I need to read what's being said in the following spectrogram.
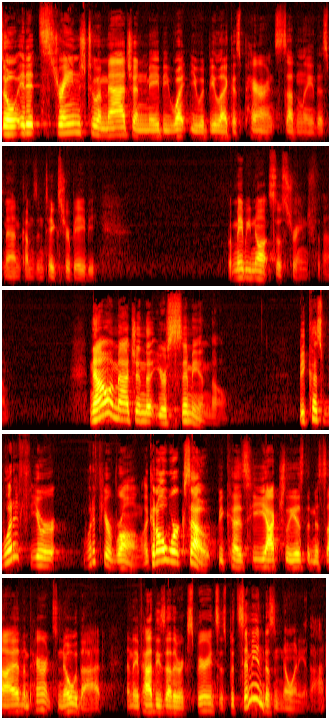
So it, it's strange to imagine maybe what you would be like as parents. Suddenly, this man comes and takes your baby. But maybe not so strange for them. Now imagine that you're Simeon, though. Because what if you're what if you're wrong? Like it all works out because he actually is the Messiah, and the parents know that, and they've had these other experiences. But Simeon doesn't know any of that.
